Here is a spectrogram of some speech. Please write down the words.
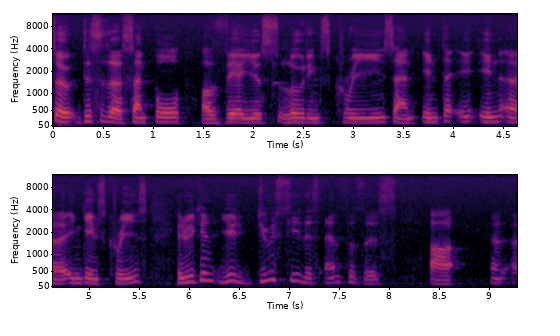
So this is a sample of various loading screens and in in uh, in-game screens, and you can you do see this emphasis uh, and uh,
